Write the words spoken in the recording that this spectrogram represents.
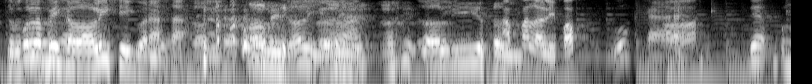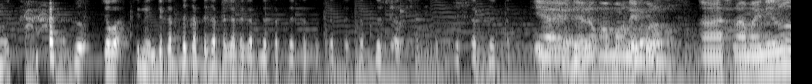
Suruh gue lebih ke loli sih gue rasa loli Loli. loli loli. loli. Apa lollipop? bukan Oh, dia pengu- lu coba sini dekat dekat dekat dekat dekat dekat dekat dekat dekat dekat dekat dekat dekat Ya udah lu ngomong deh Bol. Eh, selama ini lu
